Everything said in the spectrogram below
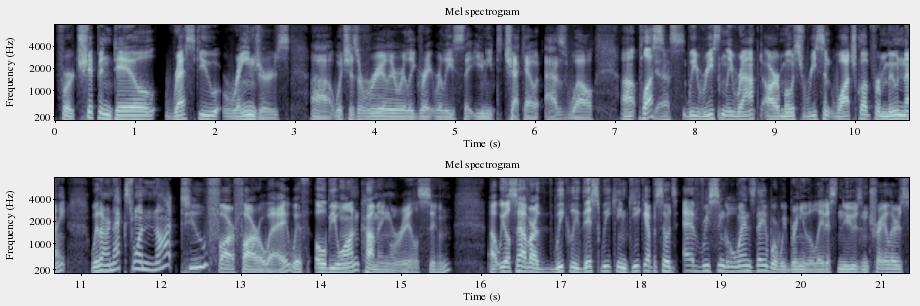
for Chip 'n Dale Rescue Rangers, uh, which is a really really great release that you need to check out as well. Uh, plus, Yes. we recently wrapped our most recent watch club for Moon Knight, with our next one not too far far away, with Obi Wan coming real soon. Uh, we also have our weekly This Week in Geek episodes every single Wednesday, where we bring you the latest news and trailers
